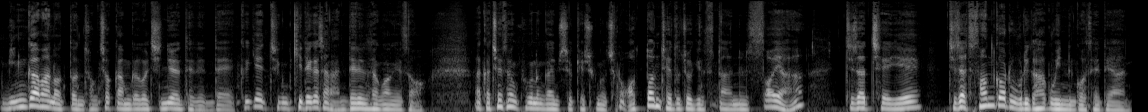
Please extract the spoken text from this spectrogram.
민감한 어떤 정책 감각을 지녀야 되는데 그게 지금 기대가 잘 안 되는 상황에서 아까 최성 평론가님 지적해 준 것처럼 어떤 제도적인 수단을 써야 지자체의 지자체 선거를 우리가 하고 있는 것에 대한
